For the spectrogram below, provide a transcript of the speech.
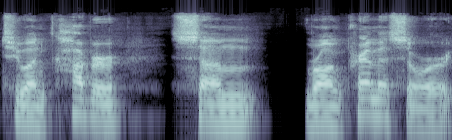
to uncover some wrong premise or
